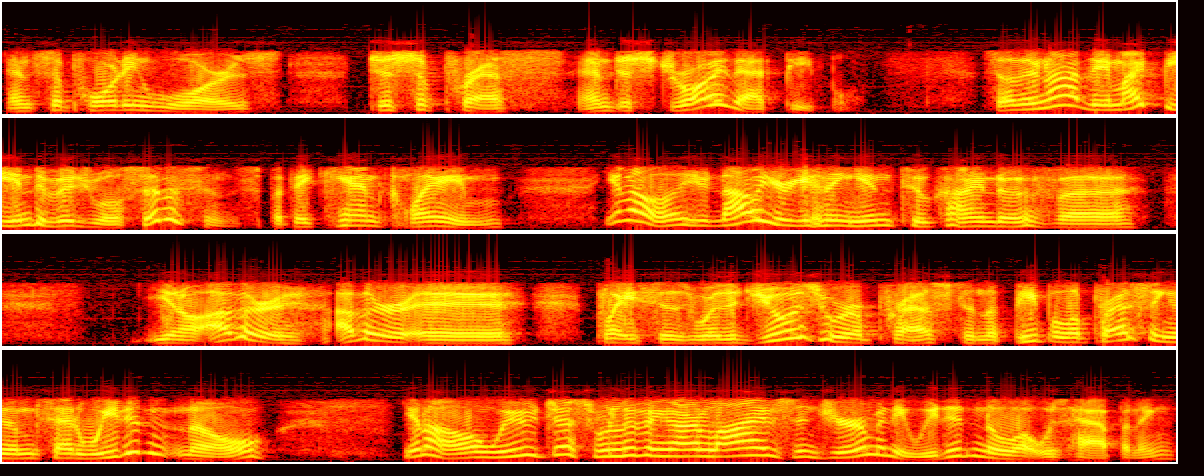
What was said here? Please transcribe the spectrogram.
and supporting wars to suppress and destroy that people. So they're not. They might be individual citizens, but they can't claim. You know, you now you're getting into kind of, uh, you know, other other uh, places where the Jews were oppressed and the people oppressing them said, We didn't know. You know, we just were living our lives in Germany. We didn't know what was happening.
